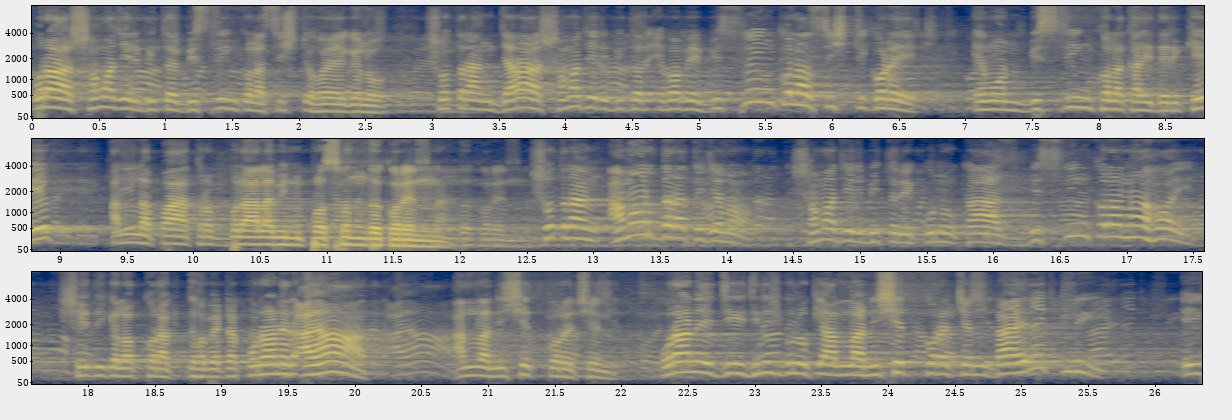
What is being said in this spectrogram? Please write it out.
পুরা সমাজের ভিতরে বিশৃঙ্খলা সৃষ্টি হয়ে গেল। সুতরাং যারা সমাজের ভিতরে এভাবে বিশৃঙ্খলা সৃষ্টি করে, এমন বিশৃঙ্খলাকারীদেরকে আল্লাহ পাক রব্বুল আলামিন পছন্দ করেন না। সুতরাং আমার দ্বারাতে যেন সমাজের ভিতরে কোনো কাজ বিশৃঙ্খলা না হয় সেদিকে লক্ষ্য রাখতে হবে। এটা কোরআনের আয়াত। আল্লাহ নিষেধ করেছেন। কোরআনে যে জিনিসগুলোকে আল্লাহ নিষেধ করেছেন ডাইরেক্টলি এই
